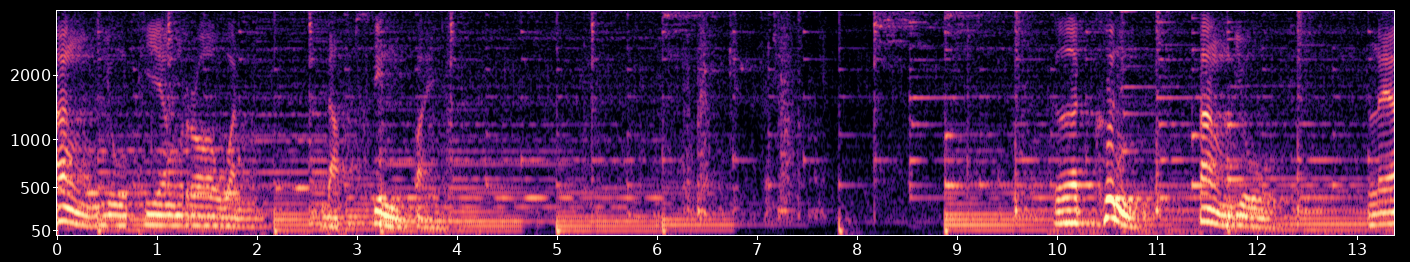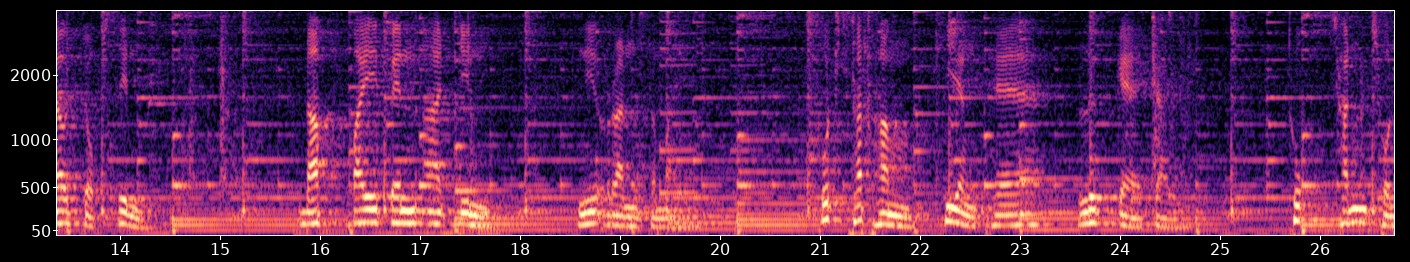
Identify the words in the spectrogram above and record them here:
ตั้งอยู่เพียงรอวัน ดับสิ้นไปเกิดขึ้นตั้งอยู่ แล้วจบสิ้น ดับไปเป็นอาจิน นิรันดร์สมัย พุทธธรรม ที่ยงแท้ลึกแก่ใจ ทุกชั้นชน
